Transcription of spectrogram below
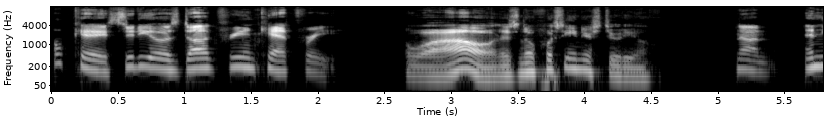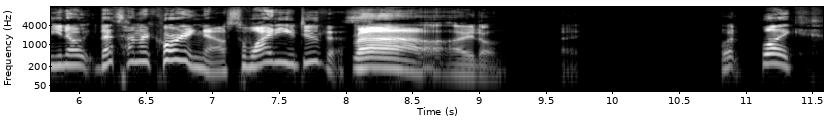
Okay, studio is dog free and cat free. Wow, there's no pussy in your studio. None. And you know that's on recording now. So why do you do this? Ah, I don't. What? Like,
